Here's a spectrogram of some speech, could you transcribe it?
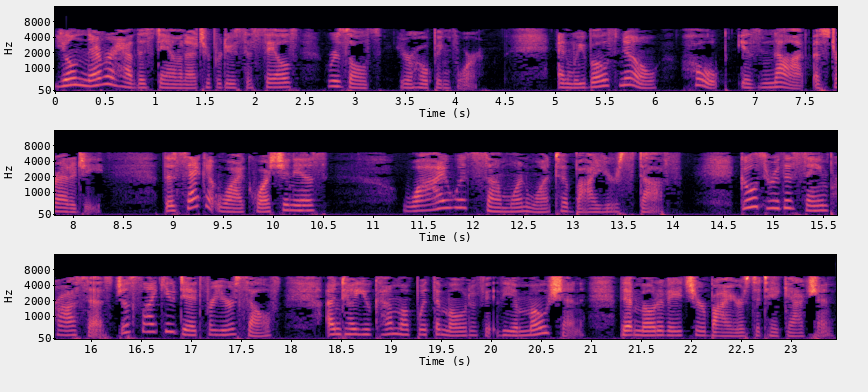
you'll never have the stamina to produce the sales results you're hoping for. And we both know hope is not a strategy. The second why question is, why would someone want to buy your stuff? Go through the same process, just like you did for yourself, until you come up with the motive, the emotion that motivates your buyers to take action.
